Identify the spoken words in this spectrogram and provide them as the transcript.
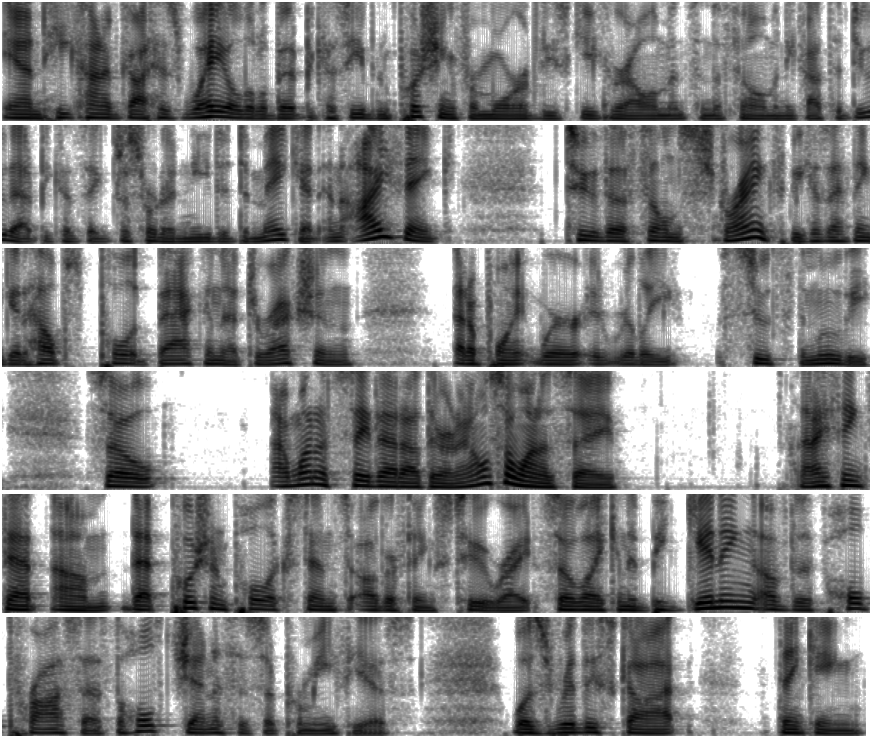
And he kind of got his way a little bit because he'd been pushing for more of these Giger elements in the film, and he got to do that because they just sort of needed to make it. And I think to the film's strength because I think it helps pull it back in that direction at a point where it really suits the movie. So I want to say that out there, and I also want to say that I think that um, that push and pull extends to other things too, right? So, like in the beginning of the whole process, the whole genesis of Prometheus was Ridley Scott thinking,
